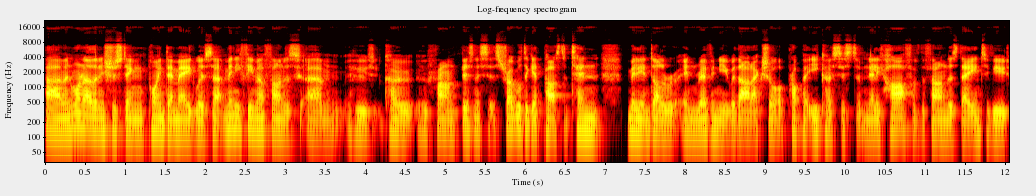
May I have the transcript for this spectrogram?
Um, and one other interesting point they made was that many female founders um, who co who found businesses struggle to get past a ten million dollar in revenue without actual proper ecosystem. Nearly half of the founders they interviewed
